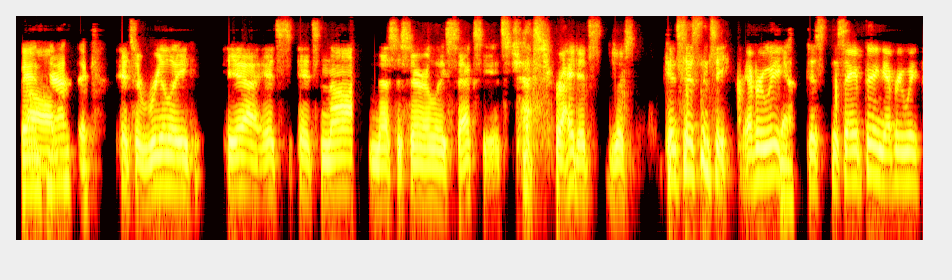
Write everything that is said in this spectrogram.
Fantastic. Um, it's a really yeah. It's it's not necessarily sexy. It's just right. It's just consistency every week. Yeah. Just the same thing every week.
